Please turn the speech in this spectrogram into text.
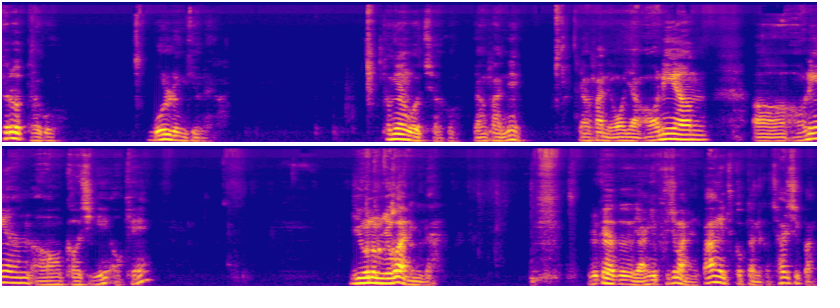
캐럿하고 뭘 넣은겨 내가 청양고추하고 양파님 양파님 어, 양 어니언 어 어니언 어 거시기 오케이. 이온 음료가 아닙니다. 이렇게 해도 양이 푸짐하네. 빵이 두껍다니까 찰식빵.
